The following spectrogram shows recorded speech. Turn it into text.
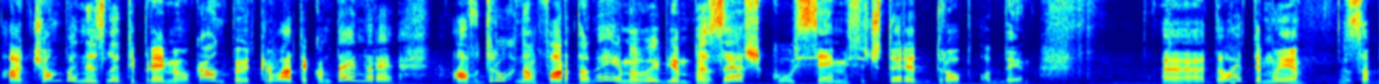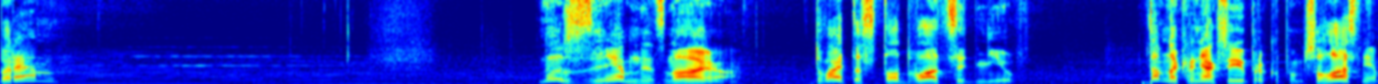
а чом би не злити преміум аккаунт, повідкривати контейнери, а вдруг нам фартане і ми виб'ємо БЗшку 74 дроп 1. Е, давайте ми заберемо. Ну, злєм не знаю. Давайте 120 днів. Там на крайняк собі прикупимо. Согласні?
